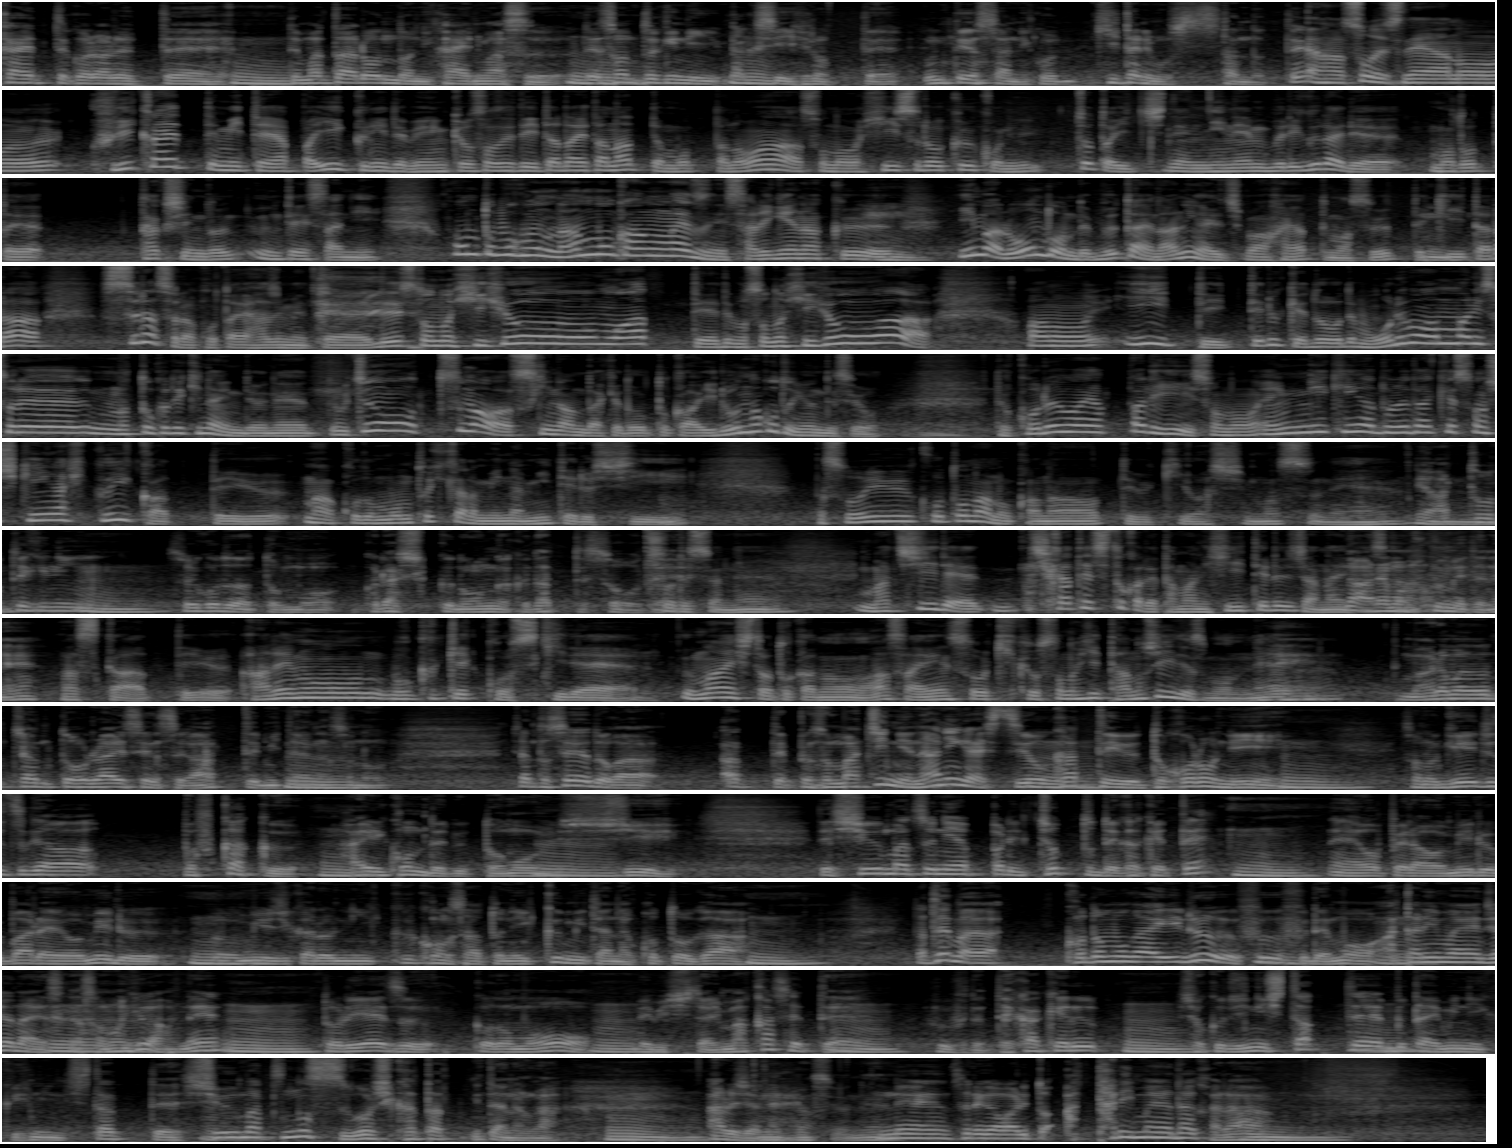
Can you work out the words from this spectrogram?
帰ってこられて、うん。でまたロンドンに帰ります、ん。でその時にタクシー拾って、運転手さんにこう聞いたりもしたんだって？あそうですね。あの振り返ってみてやっぱいい国で勉強させていただいたなって思ったのはそのヒースロー空港にちょっと1年2年ぶりぐらいで戻ってタクシーの運転手さんに本当僕も何も考えずにさりげなく、うん。今ロンドンで舞台何が一番流行ってますって聞いたら、スラスラ答え始めてでその批評もあってでもその批評はあのいいって言ってるけどでも俺はあんまりそれ納得できないんだよね。うちの妻は好きなんだけどとかいろんなこと言うんですよ。でこれはやっぱりその演劇がどれだけその敷居が低いかっていうまあ子供の時からみんな見てるし、そういうことなのかなっていう気はしますね。いや圧倒的にうん。そういうことだと思う。クラシックの音楽だってそうで。そうですよね。街で地下鉄とかでたまに弾いてるじゃないですか。あれも含めてね。マスカーっていう。あれも僕結構好きで、上手い人とかの朝演奏を聴くとその日楽しいですもんね。ね。でもあれもちゃんとライセンスがあってみたいな、うん。そのちゃんと制度があってその街に何が必要かっていうところに、うん。その芸術が深く入り込んでると思うし、で週末にやっぱりちょっと出かけて、うん。えーオペラを見るバレエを見る、うん。ミュージカルに行くコンサートに行くみたいなことが、うん。例えば子供がいる夫婦でも当たり前じゃないですか、うん。その日はね、うん。とりあえず子供をうん。ベビーシッターに任せて、うん。夫婦で出かける、うん。食事にしたって、舞台見に行く日にしたって週末の過ごし方みたいなのがうん。あるじゃない、ありますよねそれが割と当たり前だから、うん。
